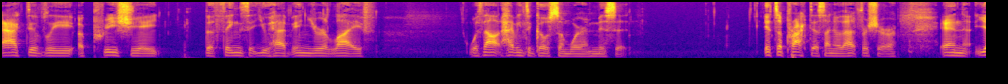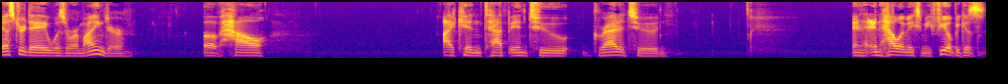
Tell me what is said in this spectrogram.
actively appreciate the things that you have in your life without having to go somewhere and miss it? It's a practice, I know that for sure. And yesterday was a reminder of how I can tap into gratitude and and how it makes me feel because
